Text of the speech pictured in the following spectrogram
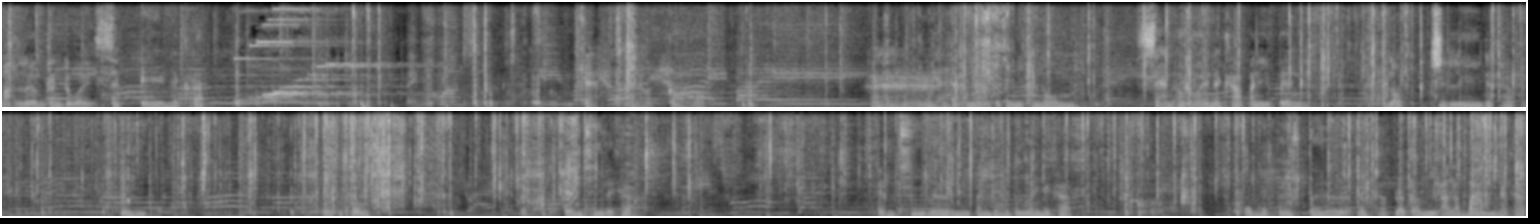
มาเริ่มกันด้วยเซต A นะครับ แกะแล้วก็ฮ่าด้านในก็จะมีขนม แสนอร่อยนะครับ อันนี้เป็นรสชิลลี่นะครับอุ้ยโอ้ทุกคนเต็มที่เลยครับเต็มที่เลยมีใบใหญ่ด้วยนะครับผมมีโปสเตอร์นะครับ แล้วก็มีอัลบั้มนะครับ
